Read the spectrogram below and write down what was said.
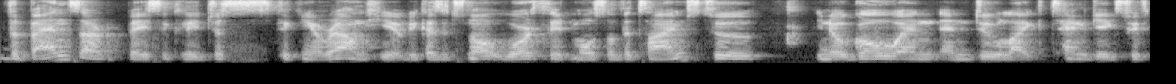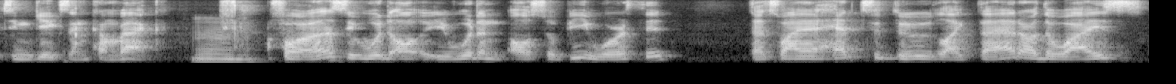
the bands are basically just sticking around here because it's not worth it most of the times to you know go and, and do like 10 gigs 15 gigs and come back. Mm. for us it would all it wouldn't also be worth it. That's why i had to do like that. Otherwise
